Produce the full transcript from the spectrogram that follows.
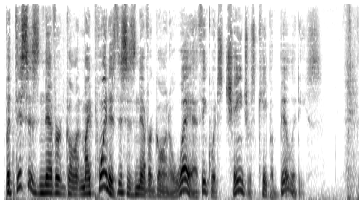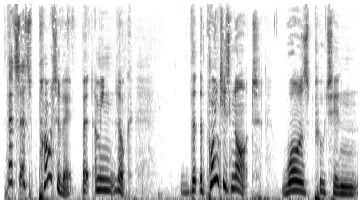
but this has never gone. My point is, this has never gone away. I think what's changed was capabilities. That's that's part of it. But I mean, look, the the point is not was Putin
